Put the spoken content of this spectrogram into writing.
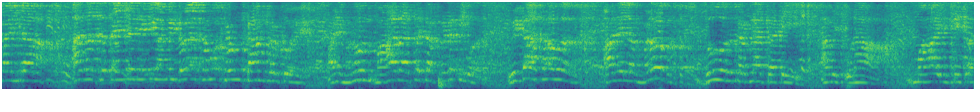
पाहिजे. काम करतोय. आणि म्हणून महाराष्ट्राच्या प्रगतीवर विकासावर आलेलं मळब दूर करण्यासाठी आम्ही पुन्हा महायुतीचा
